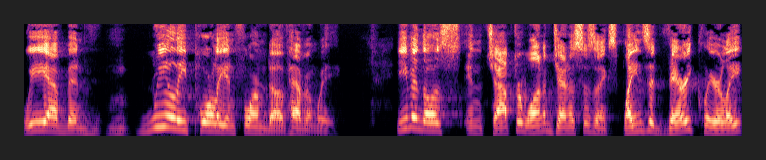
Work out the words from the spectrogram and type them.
we have been really poorly informed of, haven't we? Even those in chapter 1 of Genesis and explains it very clearly,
